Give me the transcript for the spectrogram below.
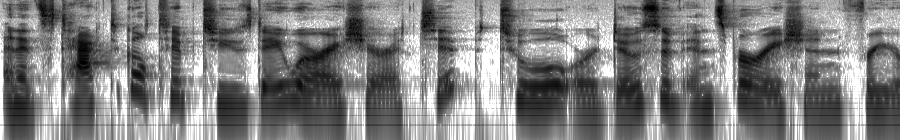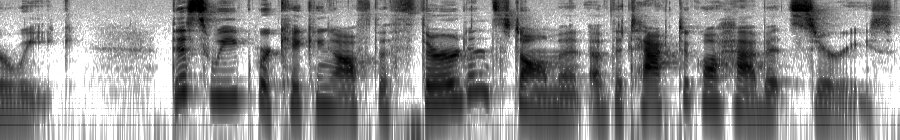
and it's Tactical Tip Tuesday where I share a tip, tool, or dose of inspiration for your week. This week, we're kicking off the third installment of the Tactical Habits series.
